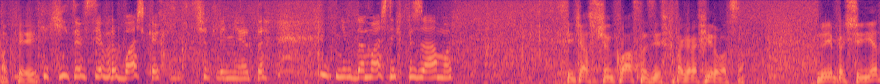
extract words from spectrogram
Окей. Какие-то все в рубашках, чуть ли не это, не в домашних пижамах. Сейчас очень классно здесь фотографироваться. Людей почти нет,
